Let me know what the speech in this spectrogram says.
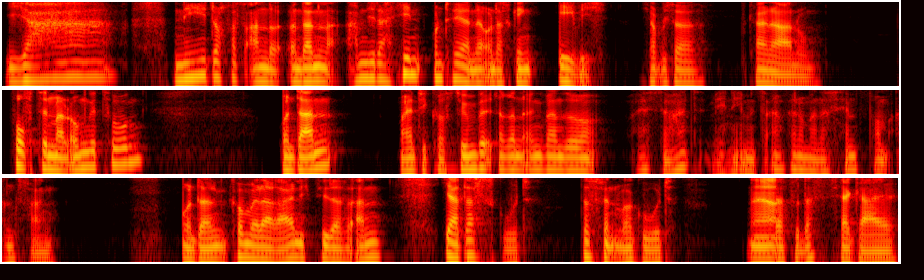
Ja, nee, doch was anderes. Und dann haben die da hin und her, ne? Und das ging ewig. Ich habe mich da, keine Ahnung, 15 Mal umgezogen. Und dann meint die Kostümbildnerin irgendwann so, weißt du was, wir nehmen jetzt einfach nochmal das Hemd vom Anfang. Und dann kommen wir da rein, ich ziehe das an. Ja, das ist gut. Das finden wir gut. Ich Ja. dachte, das ist ja geil.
